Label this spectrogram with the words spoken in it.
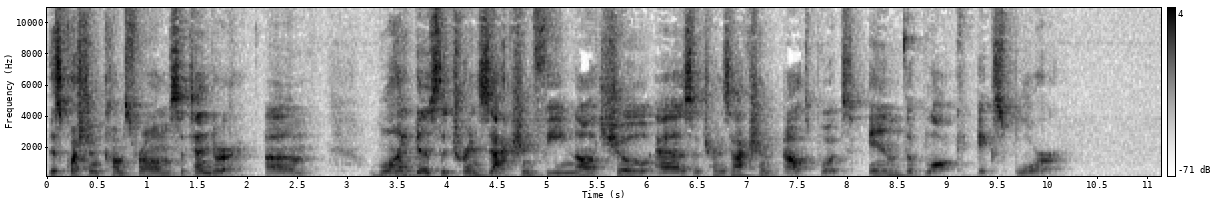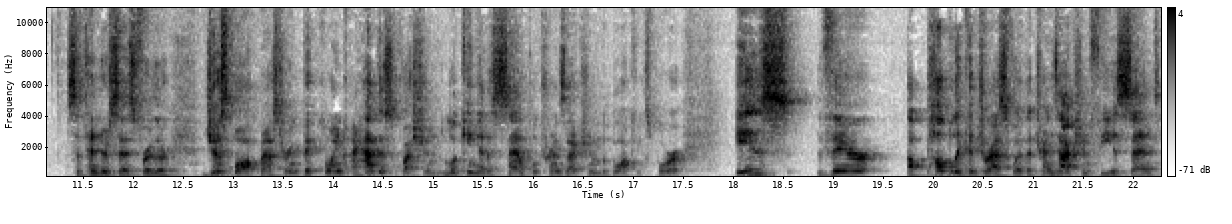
This question comes from Satender. Um, why does the transaction fee not show as a transaction output in the Block Explorer? Satender says further, just bought Mastering Bitcoin. I had this question, looking at a sample transaction in the Block Explorer, is there a public address where the transaction fee is sent,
